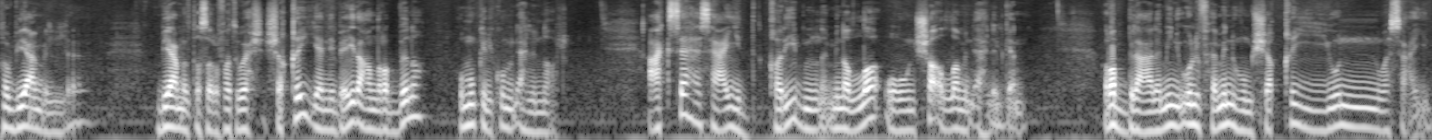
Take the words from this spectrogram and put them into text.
هو بيعمل بيعمل تصرفات وحشة. شقي يعني بعيد عن ربنا وممكن يكون من أهل النار. عكسها سعيد قريب من الله وإن شاء الله من أهل الجنة. رب العالمين يقول فمنهم شقي وسعيد.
